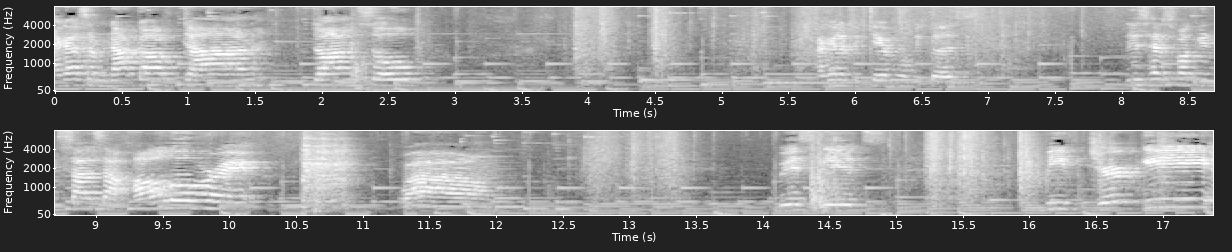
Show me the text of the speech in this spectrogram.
I got some knockoff Dawn, Dawn soap. I gotta be careful because this has fucking salsa all over it. Wow. Biscuits, beef jerky,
